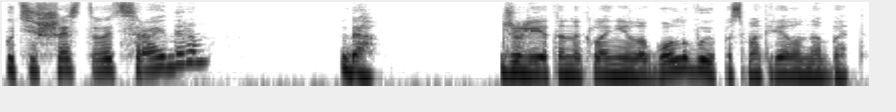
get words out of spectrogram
Путешествовать с Райдером? Да. Джульетта наклонила голову и посмотрела на Бет.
